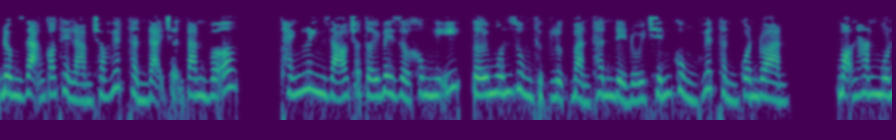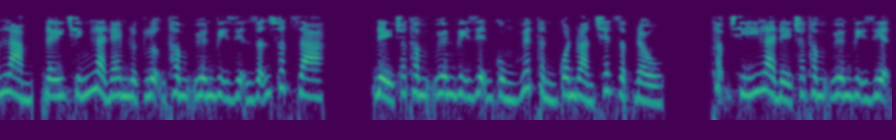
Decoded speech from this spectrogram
đồng dạng có thể làm cho huyết thần đại trận tan vỡ. Thánh linh giáo cho tới bây giờ không nghĩ, tới muốn dùng thực lực bản thân để đối chiến cùng huyết thần quân đoàn. Bọn hắn muốn làm, đấy chính là đem lực lượng thâm uyên vị diện dẫn xuất ra. Để cho thâm uyên vị diện cùng huyết thần quân đoàn chết dập đầu. Thậm chí là để cho thâm uyên vị diện,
